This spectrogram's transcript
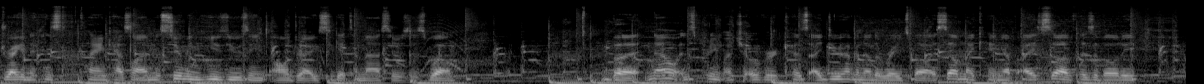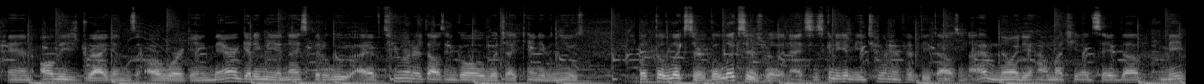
dragon in his clan castle. I'm assuming he's using all drags to get to masters as well. But now it's pretty much over because I do have another rage spell. I still have my king up. I still have his ability. And all these dragons are working. They are getting me a nice bit of loot. I have 200,000 gold, which I can't even use. But the elixir, the elixir is really nice. He's gonna get me 250,000. I have no idea how much he had saved up. Maybe,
